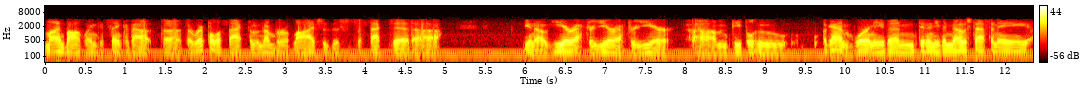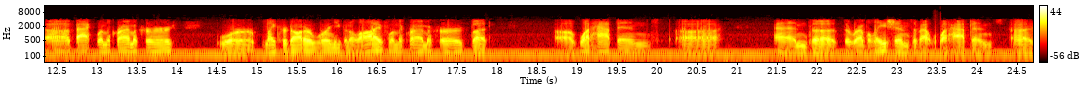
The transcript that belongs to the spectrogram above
mind-boggling to think about the the ripple effect and the number of lives that this has affected. Uh, you know, year after year after year. Um, people who, again, weren't even, didn't even know Stephanie uh, back when the crime occurred, or like her daughter, weren't even alive when the crime occurred. But uh, what happened uh, and the the revelations about what happened, uh,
